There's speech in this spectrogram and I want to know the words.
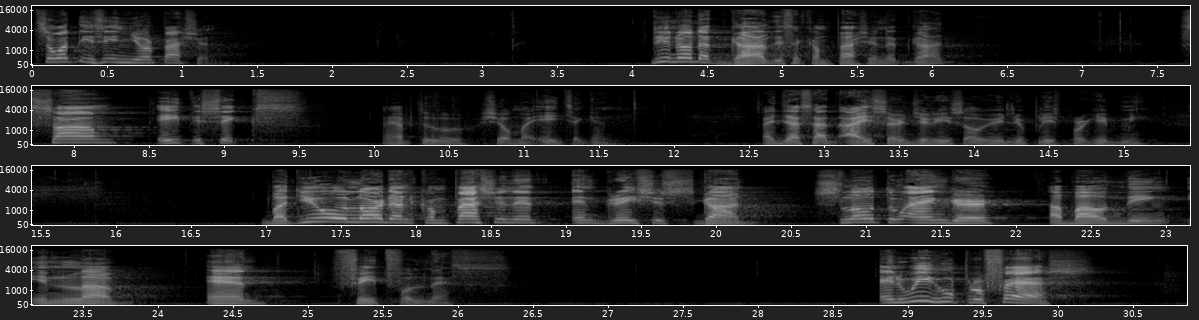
So, what is in your passion? Do you know that God is a compassionate God? Psalm 86. I have to show my age again. I just had eye surgery, so will you please forgive me? But you, O Lord, are compassionate and gracious God, slow to anger, abounding in love and faithfulness. And we who profess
